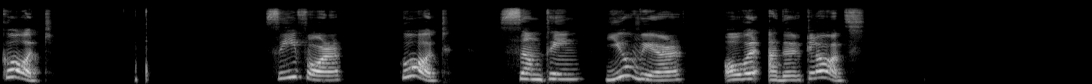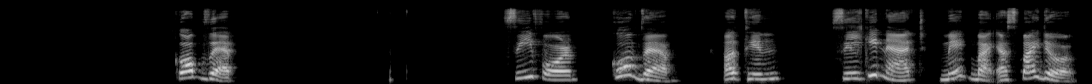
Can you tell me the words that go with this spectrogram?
Coat. C for coat, something you wear over other clothes. Cobweb. C for cobweb, a thin, silky net made by a spider.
